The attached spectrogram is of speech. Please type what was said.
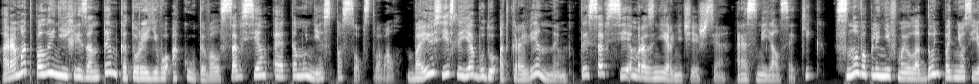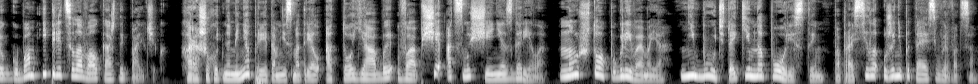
Аромат полыни и хризантем, который его окутывал, совсем этому не способствовал. «Боюсь, если я буду откровенным, ты совсем разнервничаешься», – рассмеялся Кик, Снова пленив мою ладонь, поднес ее к губам и перецеловал каждый пальчик. Хорошо, хоть на меня при этом не смотрел, а то я бы вообще от смущения сгорела. «Ну что, пугливая моя, не будь таким напористым», – попросила, уже не пытаясь вырваться.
